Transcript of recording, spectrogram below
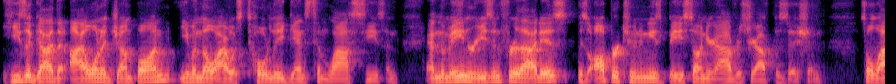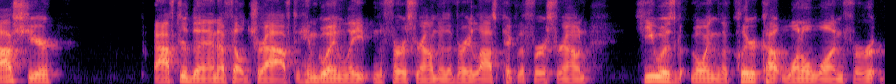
he's a guy that I want to jump on, even though I was totally against him last season. And the main reason for that is is opportunities based on your average draft position. So last year, after the NFL draft, him going late in the first round, they're the very last pick of the first round he was going the clear cut 101 for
